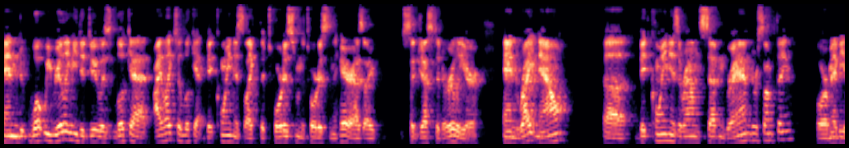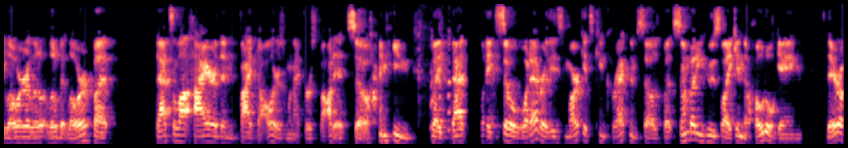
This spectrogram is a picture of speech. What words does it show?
and what we really need to do is look at, I like to look at Bitcoin as like the tortoise from the tortoise and the hare, as I suggested earlier. And right now, uh, Bitcoin is around seven grand or something, or maybe lower, a little, a little bit lower, but that's a lot higher than five dollars when I first bought it. So I mean, like that, like so whatever. These markets can correct themselves, but somebody who's like in the hodl gang, they're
